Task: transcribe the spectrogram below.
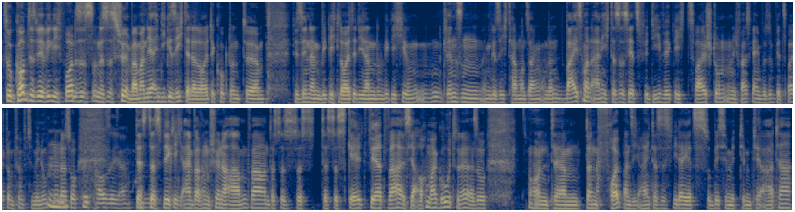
So kommt es mir wirklich vor und es ist, und es ist schön, weil man ja in die Gesichter der Leute guckt und äh, wir sehen dann wirklich Leute, die dann wirklich ein Grinsen im Gesicht haben und sagen, und dann weiß man eigentlich, dass es jetzt für die wirklich zwei Stunden, ich weiß gar nicht, wo sind wir, zwei Stunden, 15 Minuten mhm, oder so. Pause, ja. Dass das wirklich einfach ein schöner Abend war und dass das, dass, dass das Geld wert war, ist ja auch immer gut. Ne? Also und ähm, dann freut man sich eigentlich, dass es wieder jetzt so ein bisschen mit dem Theater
